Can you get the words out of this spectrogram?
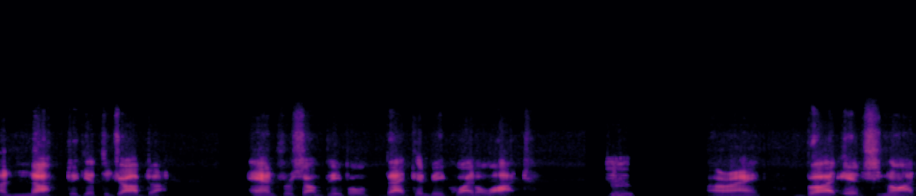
enough to get the job done. And for some people, that can be quite a lot. Mhm. All right. But it's not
